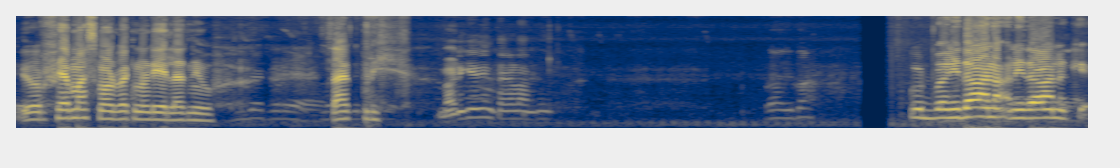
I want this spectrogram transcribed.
ಇವ್ರು ಫೇಮಸ್ ಮಾಡ್ಬೇಕು ನೋಡಿ ಎಲ್ಲ ನೀವು. ಸಾಕು ಬಿಡಿ. ಗುಡ್ ಬೈ ನಿಧಾನ ನಿಧಾನಕ್ಕೆ.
